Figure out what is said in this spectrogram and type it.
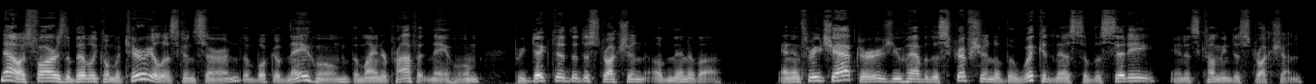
Now, as far as the biblical material is concerned, the book of Nahum, the minor prophet Nahum, predicted the destruction of Nineveh. And in three chapters, you have a description of the wickedness of the city and its coming destruction.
